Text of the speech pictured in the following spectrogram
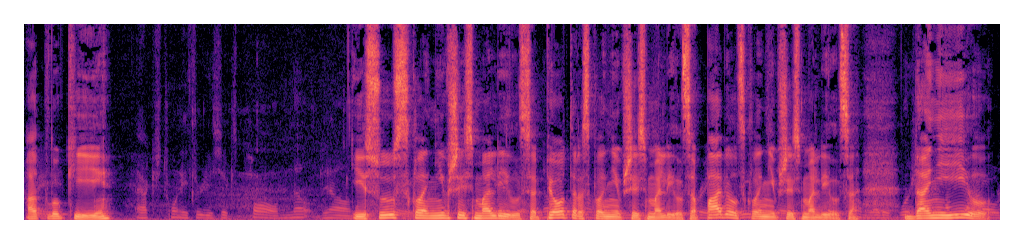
от Луки, Иисус, склонившись, молился, Петр, склонившись, молился, Павел, склонившись, молился, Даниил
